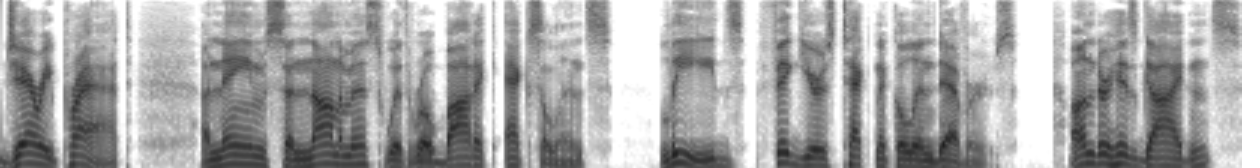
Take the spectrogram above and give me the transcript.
Jerry Pratt, a name synonymous with robotic excellence, leads Figure's technical endeavors. Under his guidance,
